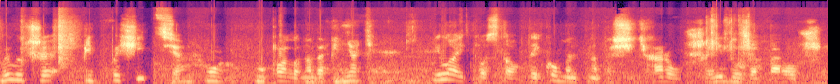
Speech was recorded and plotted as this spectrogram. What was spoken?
Ви лучше підпишіться. О, упало, треба підняти. І лайк поставте, і комент напишіть. Хороший, і дуже хороший.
